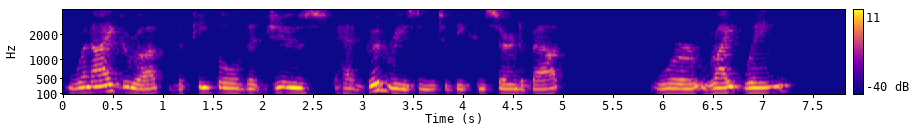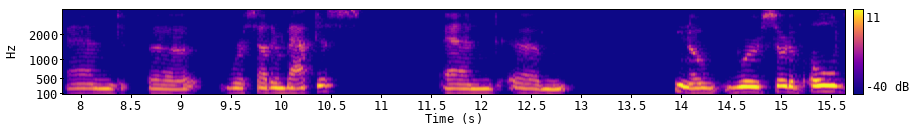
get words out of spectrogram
When I grew up, the people that Jews had good reason to be concerned about were right wing and uh, were Southern Baptists and um, you know we're sort of old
